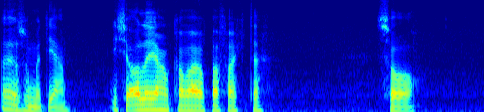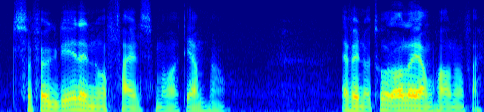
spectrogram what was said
Er som et hjem. Ikke alle hjem kan være perfekte. Så selvfølgelig er det noe feil som har vært hjemme. Jeg vil nå tro at alle hjem har noe feil.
